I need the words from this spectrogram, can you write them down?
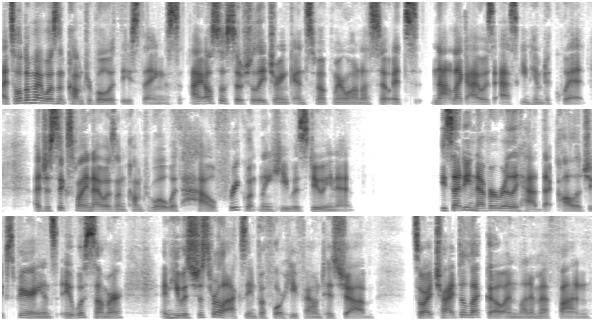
I told him I wasn't comfortable with these things. I also socially drink and smoke marijuana, so it's not like I was asking him to quit. I just explained I was uncomfortable with how frequently he was doing it. He said he never really had that college experience. It was summer, and he was just relaxing before he found his job. So I tried to let go and let him have fun.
